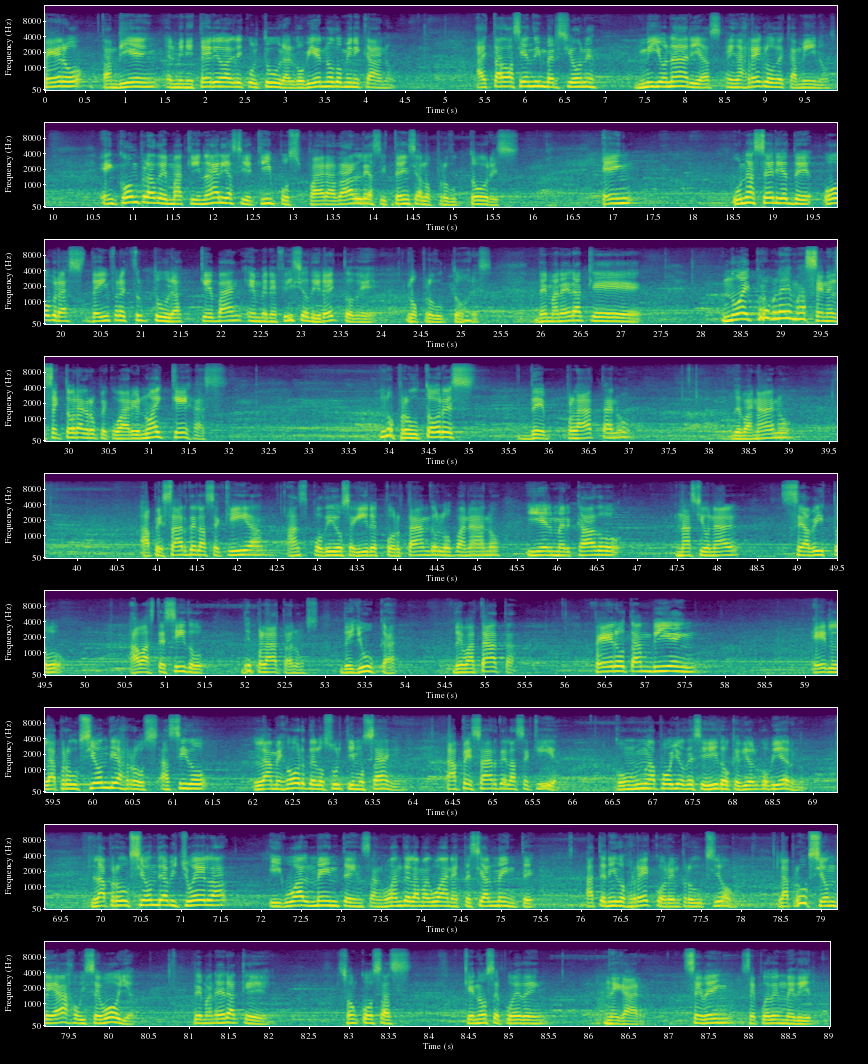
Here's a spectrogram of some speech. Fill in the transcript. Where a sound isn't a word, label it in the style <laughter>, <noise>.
Pero también el Ministerio de Agricultura, el gobierno dominicano, ha estado haciendo inversiones millonarias en arreglo de caminos, en compra de maquinarias y equipos para darle asistencia a los productores, en una serie de obras de infraestructura que van en beneficio directo de los productores. De manera que no hay problemas en el sector agropecuario, no hay quejas. Los productores de plátano, de banano, a pesar de la sequía, han podido seguir exportando los bananos y el mercado nacional se ha visto abastecido de plátanos, de yuca, de batata, pero también la producción de arroz ha sido la mejor de los últimos años, a pesar de la sequía, con un apoyo decidido que dio el gobierno. La producción de habichuela, igualmente en San Juan de la Maguana especialmente, ha tenido récord en producción. La producción de ajo y cebolla, de manera que son cosas que no se pueden negar, se ven, se pueden medir.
